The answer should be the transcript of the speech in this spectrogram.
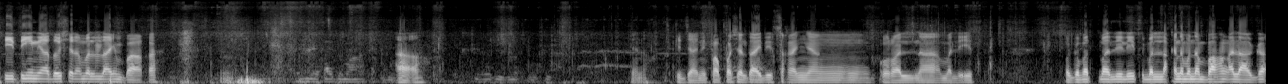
Titingin nga daw siya ng malalahing baka. Dumaan. Oo. Yan o. Kay Johnny, papasyal tayo dito sa kanyang koral na maliit. Pagamat maliliit, malaki naman ang bakang alaga.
